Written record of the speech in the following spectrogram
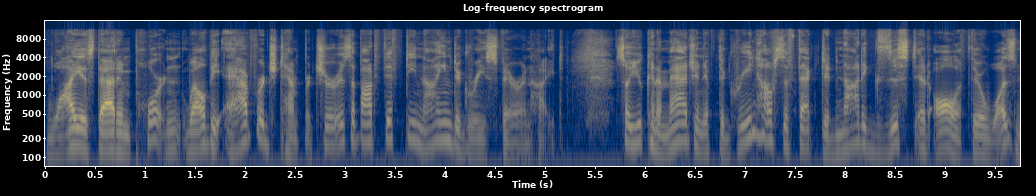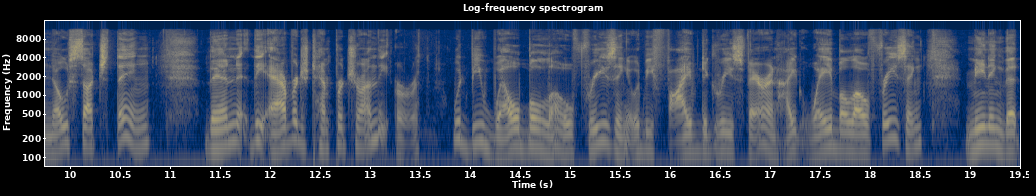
why is that important? Well, the average temperature is about 59 degrees Fahrenheit. So you can imagine if the greenhouse effect did not exist at all, if there was no such thing, then the average temperature on the Earth would be well below freezing. It would be 5 degrees Fahrenheit way below freezing, meaning that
